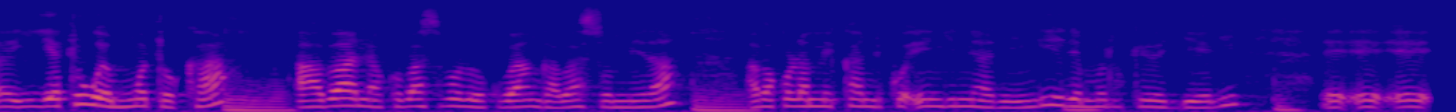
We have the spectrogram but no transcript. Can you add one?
eh, yatuwa emmotoka abaana kwe basobola okuba nga basomera abakola mechanical engineering era emmotoka eyo gyeri e- e- e-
